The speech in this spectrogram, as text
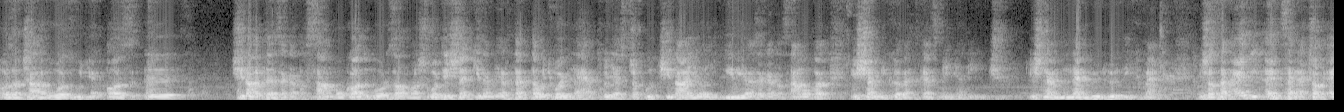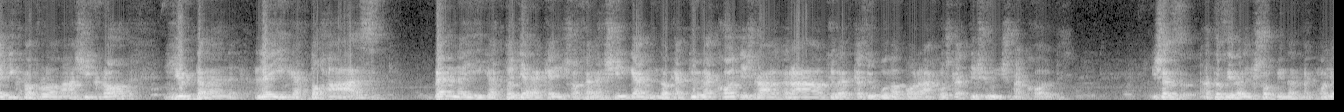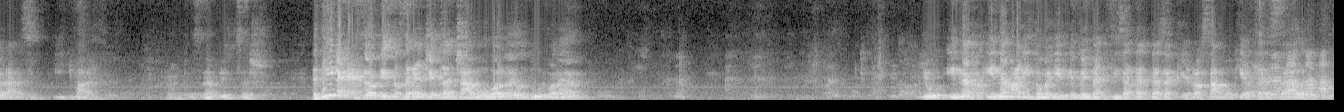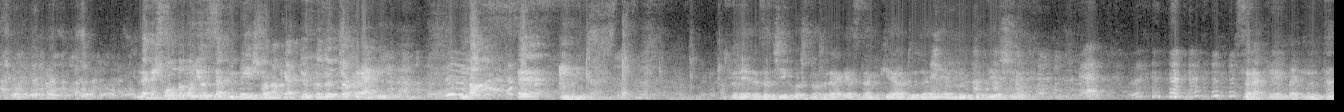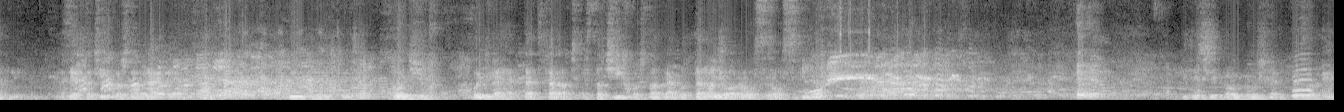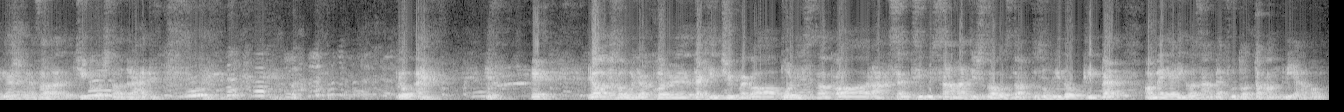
az a csávó az úgy, az csinálta ezeket a számokat, borzalmas volt, és senki nem értette, hogy hogy lehet, hogy ezt csak úgy csinálja, így írja ezeket a számokat, és semmi következménye nincs. És nem, nem bűnhődik meg. És aztán egy, egyszerre csak egyik napról a másikra hirtelen leégett a ház, benne égett a gyereke és a felesége, mind a kettő meghalt, és rá, rá a következő hónapban rákos lett, és ő is meghalt. És ez hát azért elég sok mindent megmagyaráz, így már. Ez nem vicces. De tényleg ez történt a szerencsétlen csávóval, nagyon durva, nem? Jó, én nem, én nem állítom egyébként, hogy megfizetett ezekért a számokért ezzel. Nem is mondom, hogy összefüggés van a kettő között, csak remélem. Na, Ön ez a csíkos nadrág, ez nem kiállt ugyanilyen büntetését? Szeretném megműtetni ezért a csíkos nadrágért. Hogy, hogy vehetted fel ezt a csíkos nadrágot? Te nagyon rossz-rossz fiú. Lett ez a... Igen, ez a csíkos nadrág. Jó. Javaslom, hogy akkor tekintsük meg a Police-nak a Roxanne című számát és az ahhoz tartozó videóklipet, amelyel igazán befutottak Angliában.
